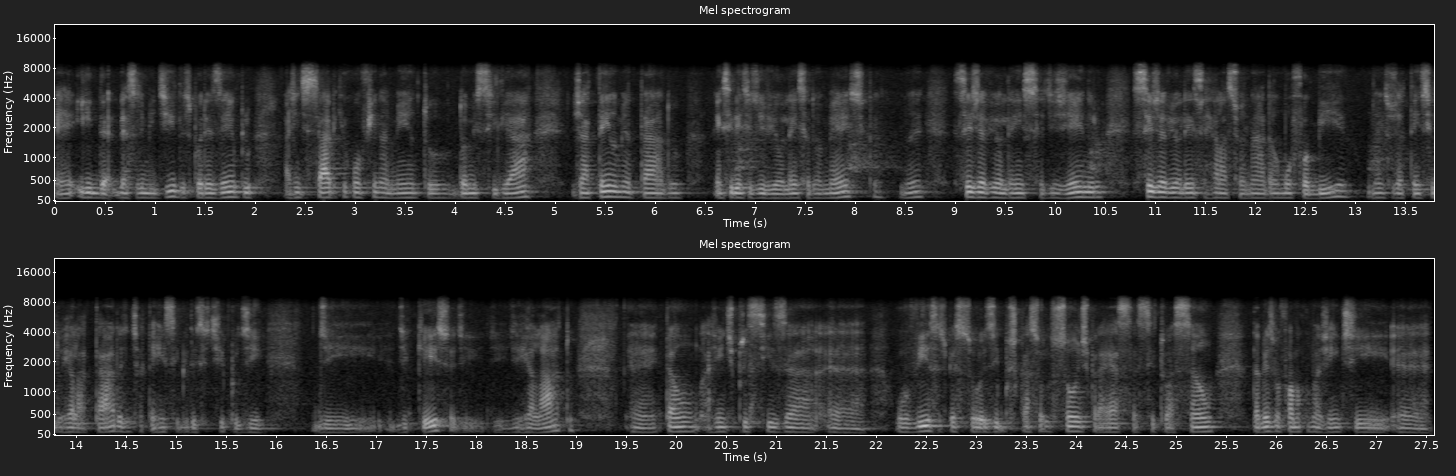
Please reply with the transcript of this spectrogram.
É, e de, dessas medidas. Por exemplo, a gente sabe que o confinamento domiciliar já tem aumentado a incidência de violência doméstica, né? seja violência de gênero, seja violência relacionada à homofobia. Né? Isso já tem sido relatado, a gente já tem recebido esse tipo de, de, de queixa, de, de, de relato. É, então, a gente precisa é, ouvir essas pessoas e buscar soluções para essa situação, da mesma forma como a gente é,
